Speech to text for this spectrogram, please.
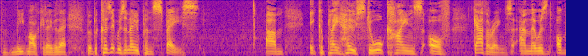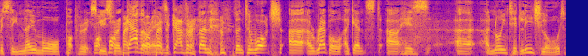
the meat market over there, but because it was an open space, um, it could play host to all kinds of gatherings, and there was obviously no more popular excuse what for a better- gathering, better gathering? than, than to watch uh, a rebel against uh, his. Uh, anointed liege lord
